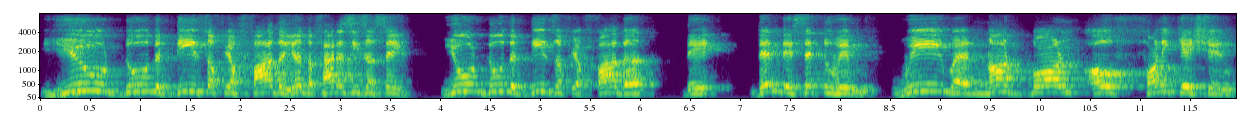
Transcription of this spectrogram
You do the deeds of your father. Here the Pharisees are saying, You do the deeds of your father. They then they said to him, We were not born of fornication.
